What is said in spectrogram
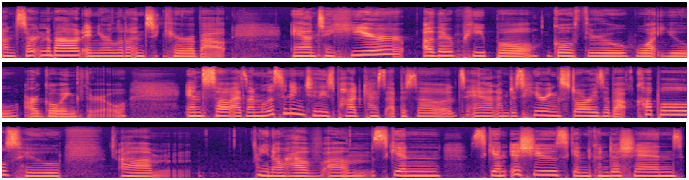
uncertain about and you're a little insecure about and to hear other people go through what you are going through. And so, as I'm listening to these podcast episodes and I'm just hearing stories about couples who, um, you know, have um, skin skin issues, skin conditions,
